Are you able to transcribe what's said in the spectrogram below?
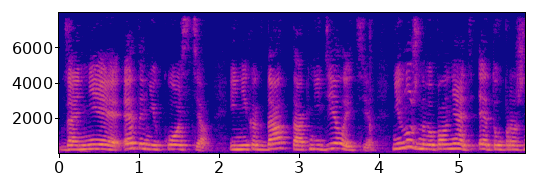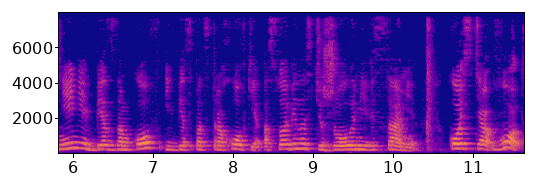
Да не, это не Костя. И никогда так не делайте. Не нужно выполнять это упражнение без замков и без подстраховки, особенно с тяжелыми весами. Костя, вот.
